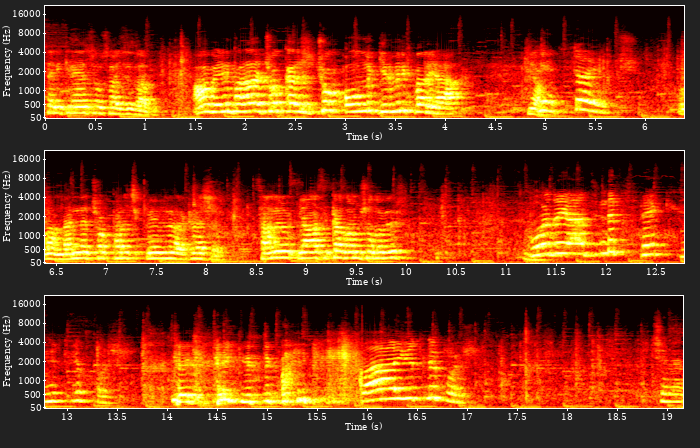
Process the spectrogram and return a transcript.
Seninkini en son sayacağız abi. Ama benim paralar çok karışık. Çok onluk 20'lik var ya. Ya Evet, dört. ulan benden çok para çıkmayabilir arkadaşlar. Sanırım Yasin kazanmış olabilir. Bu arada Yasin'de pek yüklük var. Pek pek yüklük var. Vay yüklük var. İçine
